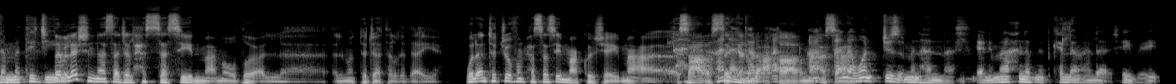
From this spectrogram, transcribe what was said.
لما تجي طيب ليش الناس أجل حساسين مع موضوع ال- المنتجات الغذائية؟ ولا أنت تشوفهم حساسين مع كل شيء مع أسعار أنا السكن ترى- والعقار مع أنا أسعار وانت جزء من هالناس. يعني ما إحنا بنتكلم على شيء بعيد.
